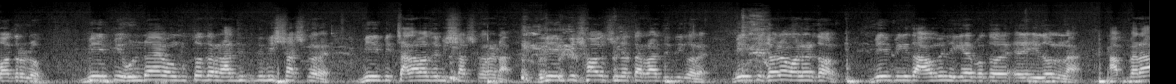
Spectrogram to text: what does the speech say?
ভদ্রলোক। বিএনপি উন্নয়ন এবং মুক্ততার রাজনীতিতে বিশ্বাস করে। বিএনপি চাঁদাবাজে বিশ্বাস করে না। বিএনপি সহনশীলতার রাজনীতি করে। বিএনপি জনগণের দল। বিএনপি কিন্তু আওয়ামী লীগের মতো এই দল না। আপনারা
